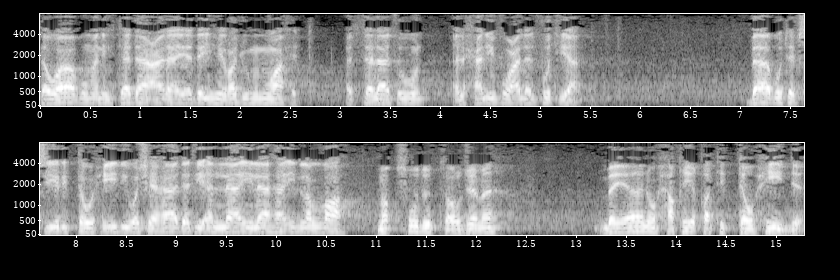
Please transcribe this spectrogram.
ثواب من اهتدى على يديه رجل واحد. الثلاثون الحلف على الفتيا. باب تفسير التوحيد وشهادة أن لا إله إلا الله. مقصود الترجمة بيان حقيقة التوحيد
